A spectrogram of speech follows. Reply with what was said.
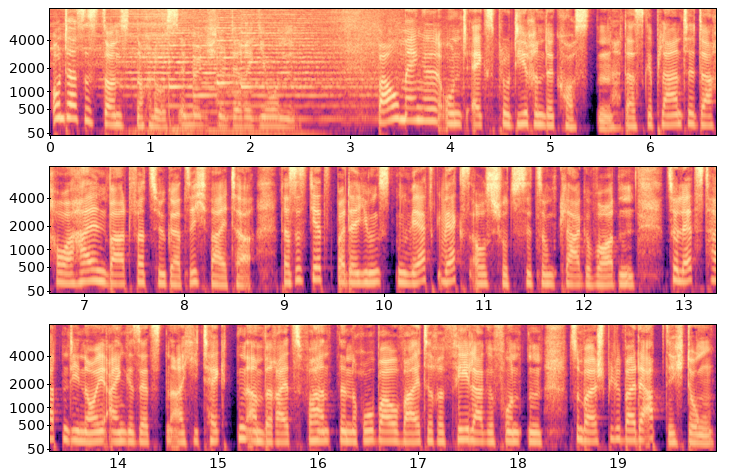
Und das ist sonst noch los in München und der Region. Baumängel und explodierende Kosten. Das geplante Dachauer Hallenbad verzögert sich weiter. Das ist jetzt bei der jüngsten Werk Werksausschusssitzung klar geworden. Zuletzt hatten die neu eingesetzten Architekten am bereits vorhandenen Rohbau weitere Fehler gefunden, zum Beispiel bei der Abdichtung.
